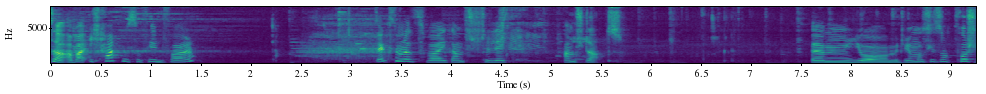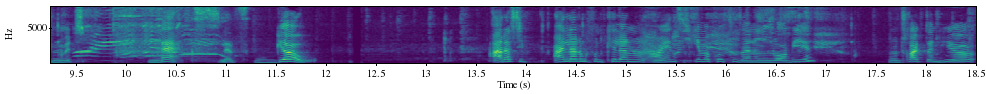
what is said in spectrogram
Dritter, aber ich habe es auf jeden Fall. 602, ganz chillig am Start. Ähm, ja, mit wem muss ich jetzt noch pushen? Mit Max. Let's go. Ah, das ist die Einladung von Killer 01. Ich gehe mal kurz in seine Lobby und schreibe dann hier.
